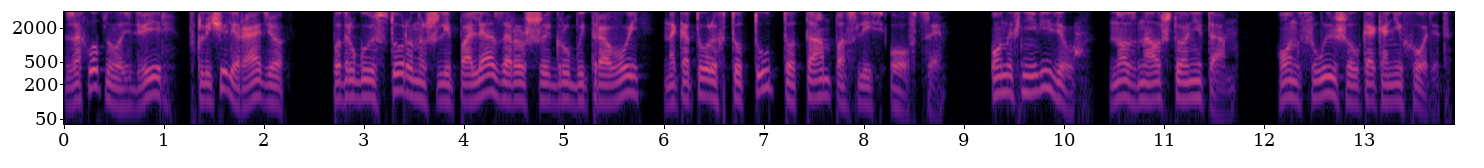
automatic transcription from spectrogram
Захлопнулась дверь, включили радио — по другую сторону шли поля, заросшие грубой травой, на которых то тут, то там паслись овцы. Он их не видел, но знал, что они там. Он слышал, как они ходят.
